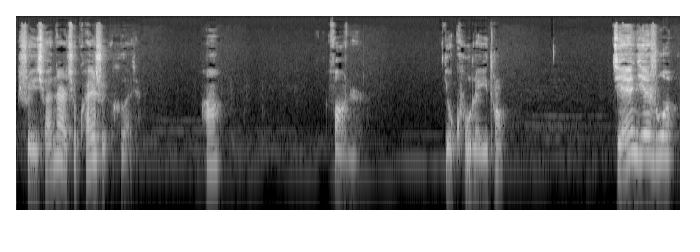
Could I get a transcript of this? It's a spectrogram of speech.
水泉那儿去蒯水喝去。”啊，放这儿了，又哭了一通。简言杰说。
